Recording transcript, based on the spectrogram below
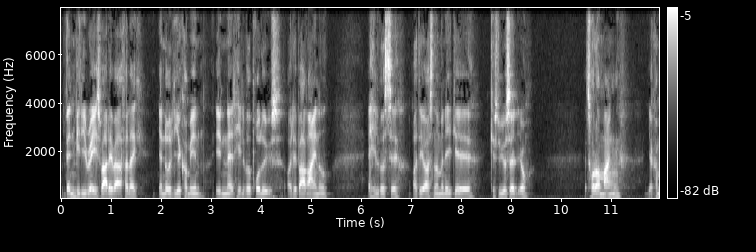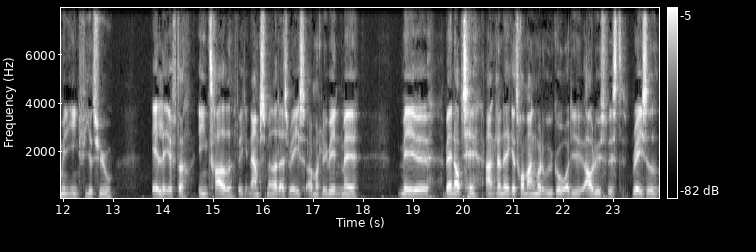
vanvittige race var det i hvert fald, ikke? Jeg nåede lige at komme ind, inden at helvede brød løs, og det bare regnede af helvede til. Og det er også noget, man ikke øh, kan styre selv, jo. Jeg tror, der var mange. Jeg kom ind i 1.24. Alle efter 1.30 fik nærmest smadret deres race, og måtte løbe ind med, med øh, vand op til anklerne. Ikke? Jeg tror, mange måtte udgå, og de aflyste vist racet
